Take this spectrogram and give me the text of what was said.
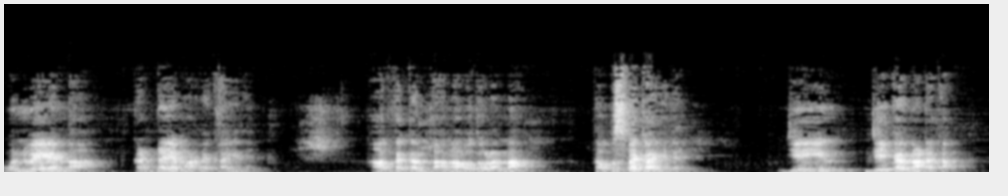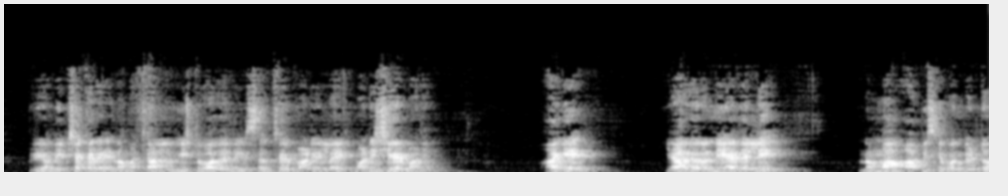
ಒನ್ವೆಯನ್ನು ಕಡ್ಡಾಯ ಮಾಡಬೇಕಾಗಿದೆ. ಆಗ್ತಕ್ಕಂಥ ಅನಾಹುತಗಳನ್ನು ತಪ್ಪಿಸ್ಬೇಕಾಗಿದೆ. ಜೈ ಇನ್ ಜೈ ಕರ್ನಾಟಕ. ಪ್ರಿಯ ವೀಕ್ಷಕರೇ, ನಮ್ಮ ಚಾನಲ್ ನಿಮ್ಗೆ ಇಷ್ಟವಾದಲ್ಲಿ ಸಬ್ಸ್ಕ್ರೈಬ್ ಮಾಡಿ ಲೈಕ್ ಮಾಡಿ ಶೇರ್ ಮಾಡಿ. ಹಾಗೆ ಯಾರ ಅನ್ಯಾಯದಲ್ಲಿ ನಮ್ಮ ಆಫೀಸ್ಗೆ ಬಂದುಬಿಟ್ಟು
